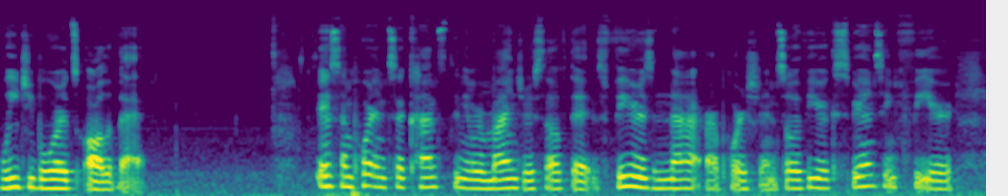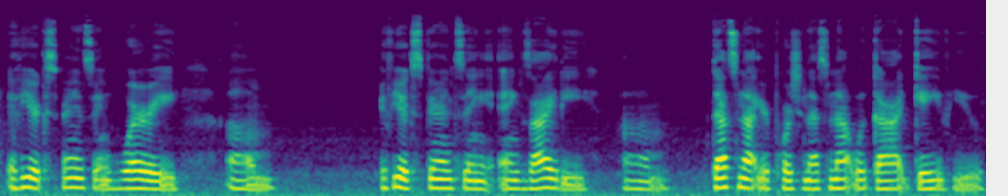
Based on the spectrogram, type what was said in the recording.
Ouija boards, all of that. It's important to constantly remind yourself that fear is not our portion. So if you're experiencing fear, if you're experiencing worry, um, if you're experiencing anxiety, um, that's not your portion. That's not what God gave you.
